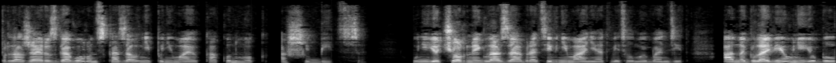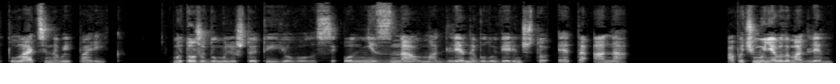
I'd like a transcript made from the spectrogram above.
Продолжая разговор, он сказал, не понимаю, как он мог ошибиться. — У нее черные глаза, обрати внимание, — ответил мой бандит, — а на голове у нее был платиновый парик. Мы тоже думали, что это ее волосы. Он не знал Мадлен и был уверен, что это она. А почему не было Мадлен?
